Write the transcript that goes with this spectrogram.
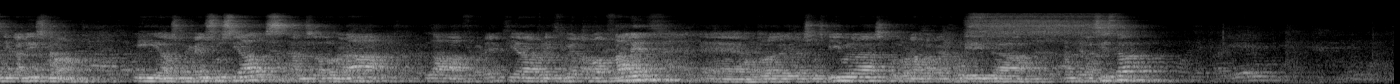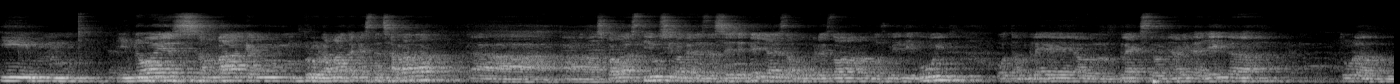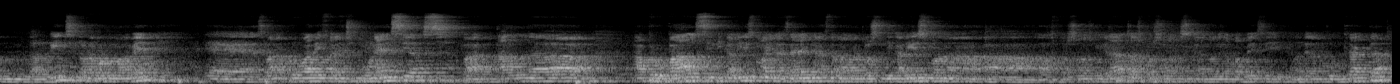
sindicalisme i els moviments socials ens la donarà la Florencia Brizuela González, eh, autora de diversos llibres, col·labora amb la red jurídica antiracista i, i no és en va que hem programat aquesta xerrada eh, a l'escola d'estiu, sinó que des de CGT, ja des del Congrés Dona del 2018, o també el ple extraordinari de Lleida d'octubre del 20, si no recordo malament, eh, es van aprovar diferents ponències per tal d'apropar el sindicalisme i les eines de l'anacrosindicalisme a, a les persones migrants, a les persones que no tenen papers i que no tenen contracte,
